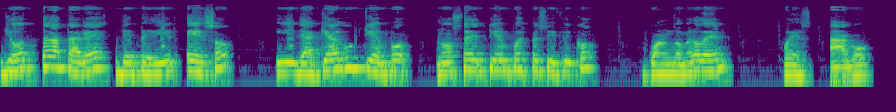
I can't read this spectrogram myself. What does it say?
Yo trataré de pedir eso y de aquí a algún tiempo, no sé tiempo específico, cuando me lo den, pues hago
